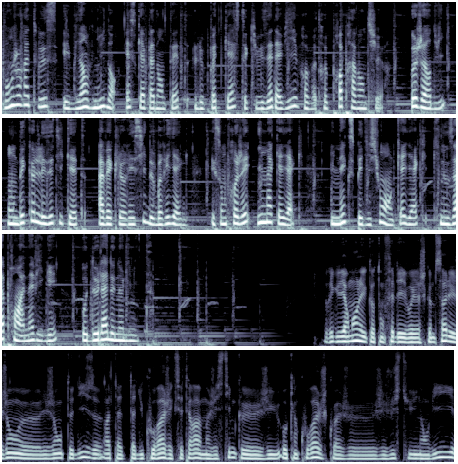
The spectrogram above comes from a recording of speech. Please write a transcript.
Bonjour à tous et bienvenue dans Escapade en tête, le podcast qui vous aide à vivre votre propre aventure. Aujourd'hui, on décolle les étiquettes avec le récit de Brieg et son projet Ima Kayak, une expédition en kayak qui nous apprend à naviguer au-delà de nos limites régulièrement, quand on fait des voyages comme ça, les gens, euh, les gens te disent Ah, t'as as du courage, etc. Moi, j'estime que j'ai eu aucun courage. quoi. J'ai juste eu une envie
